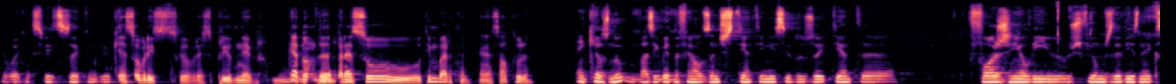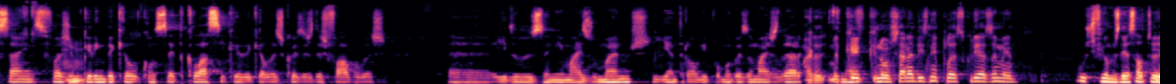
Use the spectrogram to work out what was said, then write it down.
The Waking Sleeping Beauty. que é sobre isso, sobre esse período negro. Que é de onde aparece o Tim Burton, é nessa altura. em que eles, no- basicamente no final dos anos 70 e início dos 80, fogem ali os filmes da Disney que saem, se fogem um Uhum. bocadinho daquele conceito clássico, daquelas coisas das fábulas ah, e dos animais humanos e entram ali para uma coisa mais dark. Mas que que, não- que não está na Disney Plus, curiosamente. Os filmes dessa altura.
